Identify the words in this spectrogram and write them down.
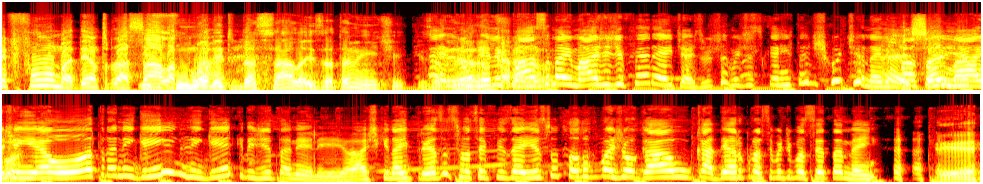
e fuma dentro da sala, e fuma porra. dentro da sala, exatamente. É, ele, exatamente. não- ele cara passa não- uma imagem diferente, é justamente isso que a gente tá discutindo, né? Ele É, passa uma aí, imagem pô. e é outra, ninguém, ninguém acredita nele. Eu acho que na empresa, se você fizer isso, todo mundo vai jogar o caderno pra cima de você também. É,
